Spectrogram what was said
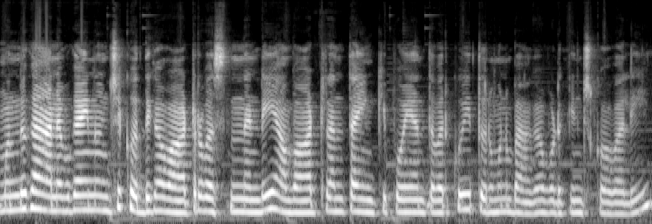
ముందుగా ఆనపకాయ నుంచి కొద్దిగా వాటర్ వస్తుందండి. ఆ వాటర్ అంతా ఇంకిపోయేంత వరకు ఈ తురుమును బాగా ఉడికించుకోవాలి.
